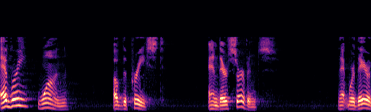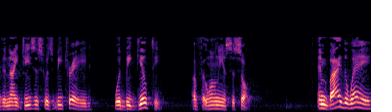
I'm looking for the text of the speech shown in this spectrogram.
every one of the priests and their servants that were there the night Jesus was betrayed would be guilty of felonious assault. And by the way,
